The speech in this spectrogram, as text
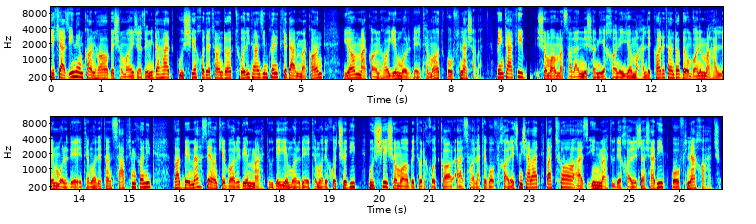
یکی از این امکانها به شما اجازه می دهد گوشی خودتان را طوری تنظیم کنید که در مکان یا مکانهای مورد اعتماد قفل نشود. به این ترتیب شما مثلا نشانی خانه یا محل کارتان را به عنوان محل مورد اعتمادتان ثبت می کنید و به محض آنکه وارد محدوده مورد اعتماد خود شدید گوشی شما به طور خودکار از حالت قفل خارج می شود و تا از این محدوده خارج نشوید قفل نخواهد شد.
